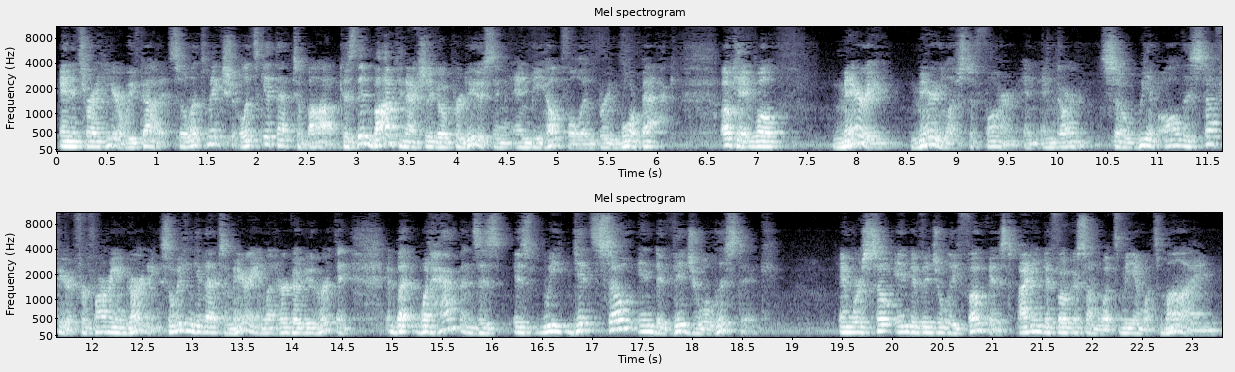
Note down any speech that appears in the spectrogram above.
and it's right here. We've got it. So let's make sure. Let's get that to Bob because then Bob can actually go produce and, and be helpful and bring more back. Okay, well, Mary Mary loves to farm and, and garden. So we have all this stuff here for farming and gardening. So we can give that to Mary and let her go do her thing. But what happens is is we get so individualistic and we're so individually focused. I need to focus on what's me and what's mine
